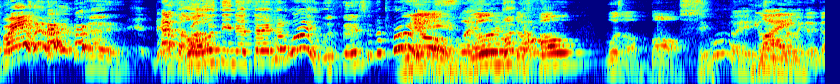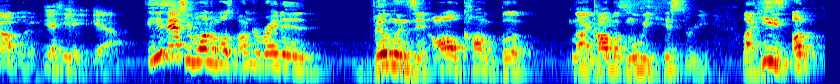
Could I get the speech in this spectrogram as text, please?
prayer. Hey, that's the was- only thing that saved her life was finishing the prayer. Yo, But- Willem but no. Dafoe was a boss. He was. Oh, yeah, he was Like- a really good goblin. Yeah, he, yeah. He's actually one of the most underrated villains in all comic book, like comic book movie history. Like he's un-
